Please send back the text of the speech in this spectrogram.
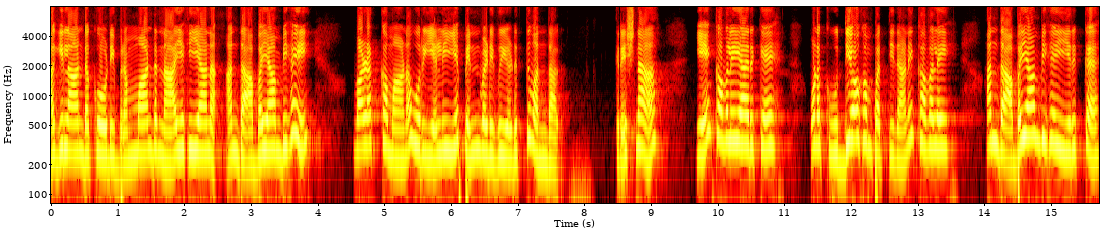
அகிலாண்ட கோடி பிரம்மாண்ட நாயகியான அந்த அபயாம்பிகை வழக்கமான ஒரு எளிய பெண் வடிவு எடுத்து வந்தாள். கிருஷ்ணா ஏன் கவலையா இருக்கே? உனக்கு உத்தியோகம் பற்றி தானே கவலை? அந்த அபயாம்பிகை இருக்க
